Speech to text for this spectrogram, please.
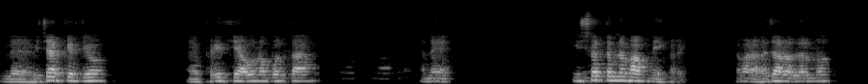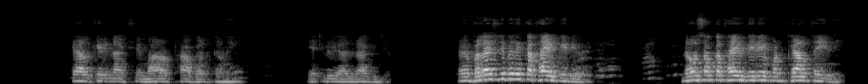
એટલે વિચાર કરજો ફરીથી આવું ન બોલતા. અને ઈશ્વર તમને માફ નહીં કરે. તમારા હજારો ધર્મ ખ્યાલ કરી નાખશે, મારો ઠાકર ધણી. એટલું યાદ રાખજો. તમે ભલે એટલી બધી કથાઓ કરી હોય. નવસો કથાઓ કરી હોય, પણ ફેલ થઈ ગઈ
